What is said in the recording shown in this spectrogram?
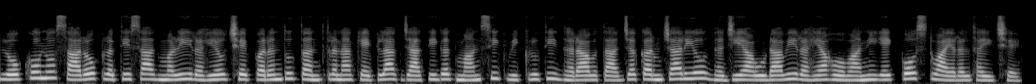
લોકોનો સારો પ્રતિસાદ મળી રહ્યો છે પરંતુ તંત્રના કેટલાક જાતિગત માનસિક વિકૃતિ ધરાવતા જ કર્મચારીઓ ધજિયા ઉડાવી રહ્યા હોવાની એક પોસ્ટ વાયરલ થઈ છે.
